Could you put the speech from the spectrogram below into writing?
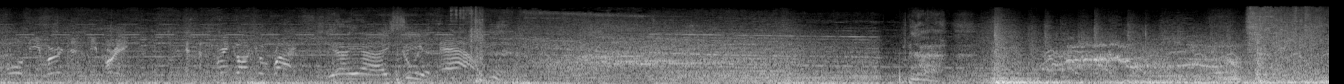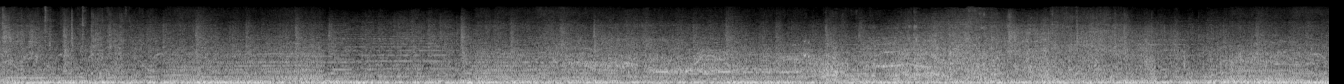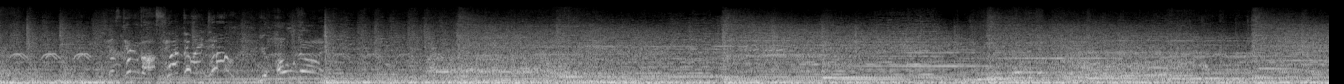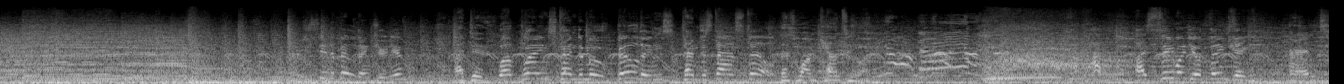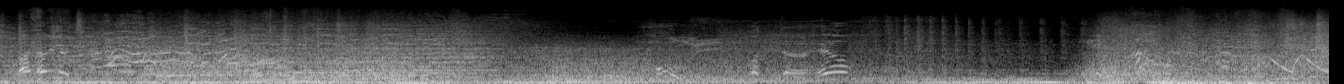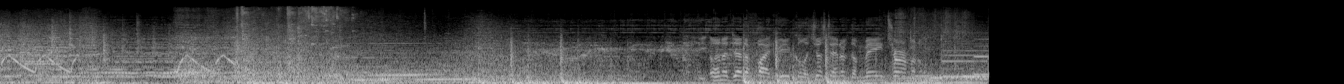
Yeah, yeah, I see it. Now. What do I do? You hold on. Junior? I do. Well, planes tend to move. Buildings tend to stand still. That's what I'm counting on. No, no, I see what you're thinking, and I hate it. Holy. Unidentified vehicle has just entered the main terminal.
